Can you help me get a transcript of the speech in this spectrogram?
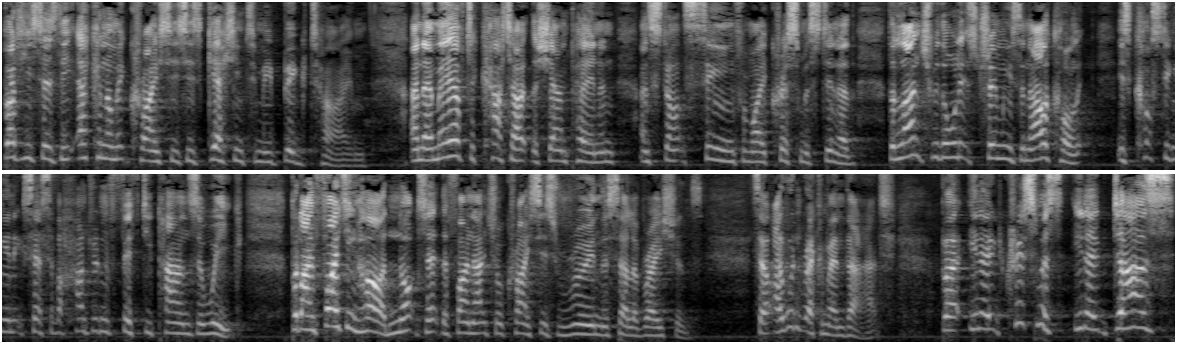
But he says the economic crisis is getting to me big time. And I may have to cut out the champagne and, and start singing for my Christmas dinner. The lunch with all its trimmings and alcohol is costing in excess of £150 a week. But I'm fighting hard not to let the financial crisis ruin the celebrations. So I wouldn't recommend that. But, you know, Christmas, you know, does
